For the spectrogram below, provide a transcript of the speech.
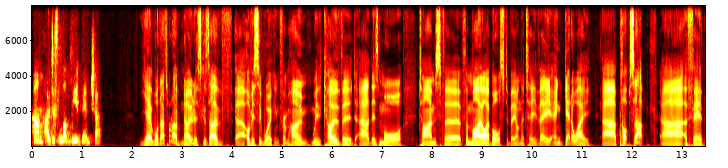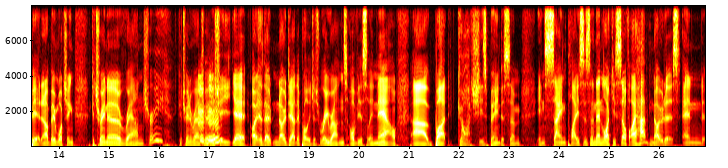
Um, I just love the adventure. Yeah, well, that's what I've noticed because I've uh, obviously working from home with COVID. Uh, there's more times for for my eyeballs to be on the TV, and Getaway uh, pops up uh, a fair bit. And I've been watching Catriona Rowntree. Catriona Rowntree, mm-hmm. she? Yeah, I, no doubt they're probably just reruns, obviously now. Uh, but God, she's been to some insane places. And then, like yourself, I have noticed, and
